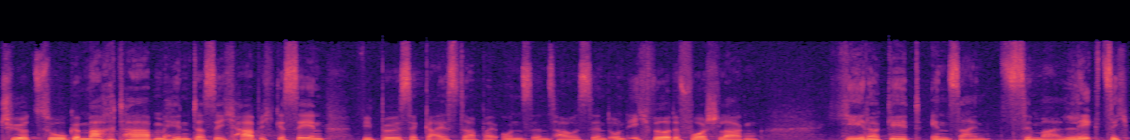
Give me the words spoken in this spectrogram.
Tür zugemacht haben hinter sich, habe ich gesehen, wie böse Geister bei uns ins Haus sind. Und ich würde vorschlagen, jeder geht in sein Zimmer, legt sich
